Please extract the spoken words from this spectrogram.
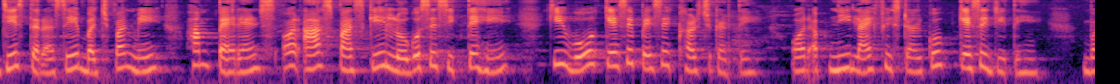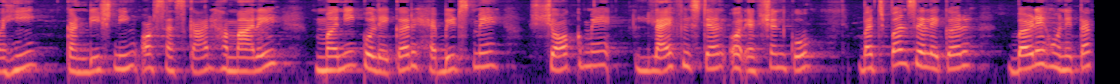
जिस तरह से बचपन में हम पेरेंट्स और आसपास के लोगों से सीखते हैं कि वो कैसे पैसे खर्च करते हैं और अपनी लाइफ स्टाइल को कैसे जीते हैं, वहीं कंडीशनिंग और संस्कार हमारे मनी को लेकर हैबिट्स में शौक में लाइफ स्टाइल और एक्शन को बचपन से लेकर बड़े होने तक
